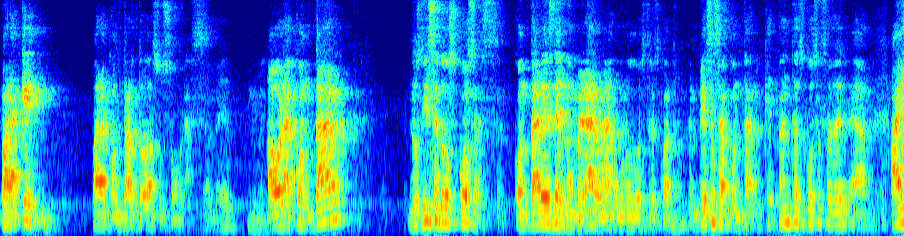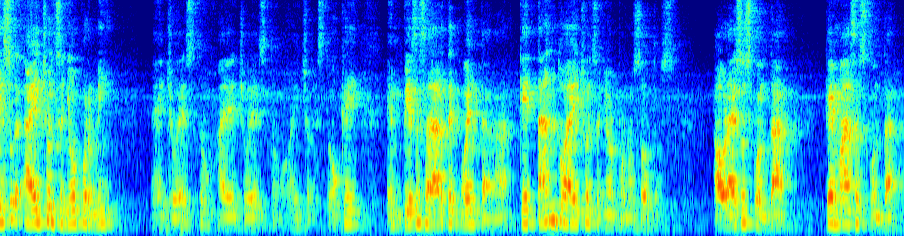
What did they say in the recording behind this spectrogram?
¿Para qué? Para contar todas sus obras. Ahora, contar nos dice dos cosas. Contar es de enumerar, ¿verdad? Uno, dos, tres, cuatro. Empiezas a contar qué tantas cosas ha, ha- ha hecho, ha hecho el Señor por mí. Ha hecho esto, ha hecho esto, ha hecho esto. Ok, empiezas a darte cuenta, ¿verdad? ¿Qué tanto ha hecho el Señor por nosotros? Ahora, eso es contar. ¿Qué más es contar?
